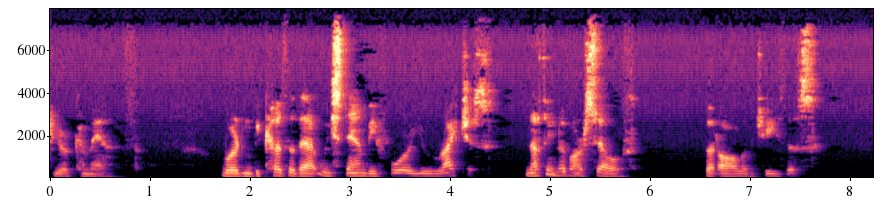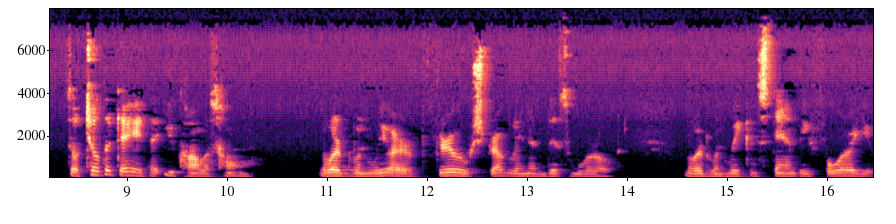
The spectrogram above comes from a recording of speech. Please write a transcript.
to your commands. Lord, and because of that, we stand before you righteous, nothing of ourselves, but all of Jesus. So, till the day that you call us home, Lord, when we are through struggling in this world, Lord, when we can stand before you,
